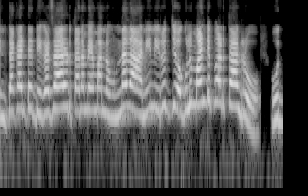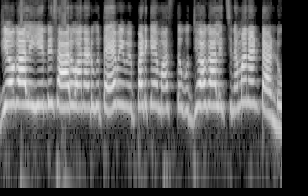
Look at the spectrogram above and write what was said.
ఇంతకంటే దిగజారుడు తనం ఏమన్నా ఉన్నదా అని నిరుద్యోగులు మండిపడతాండ్రు. ఉద్యోగాలు ఇయ్యండి సారు అని అడిగితే మేము ఇప్పటికే మస్తు ఉద్యోగాలు ఇచ్చినామని అంటాండు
